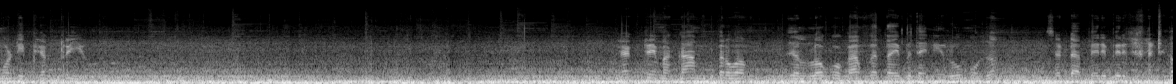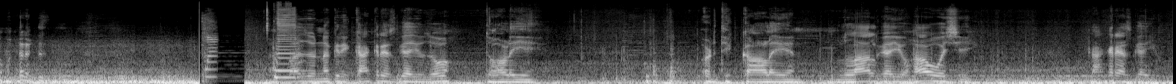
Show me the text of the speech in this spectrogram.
મોટી ફેક્ટરીઓ. ફેક્ટરીમાં કામ કરવા, જે લોકો કામ કરતા એ બધાની રૂમો જો, સડ્ડા ફેરી ફેરી મારે. બાજુ નગરી કાંકરેસ ગાયું જો, ધોળી, અડધી કાળે, લાલ ગાયું, હાવ ઓછી. કાંકરેસ ગાયું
